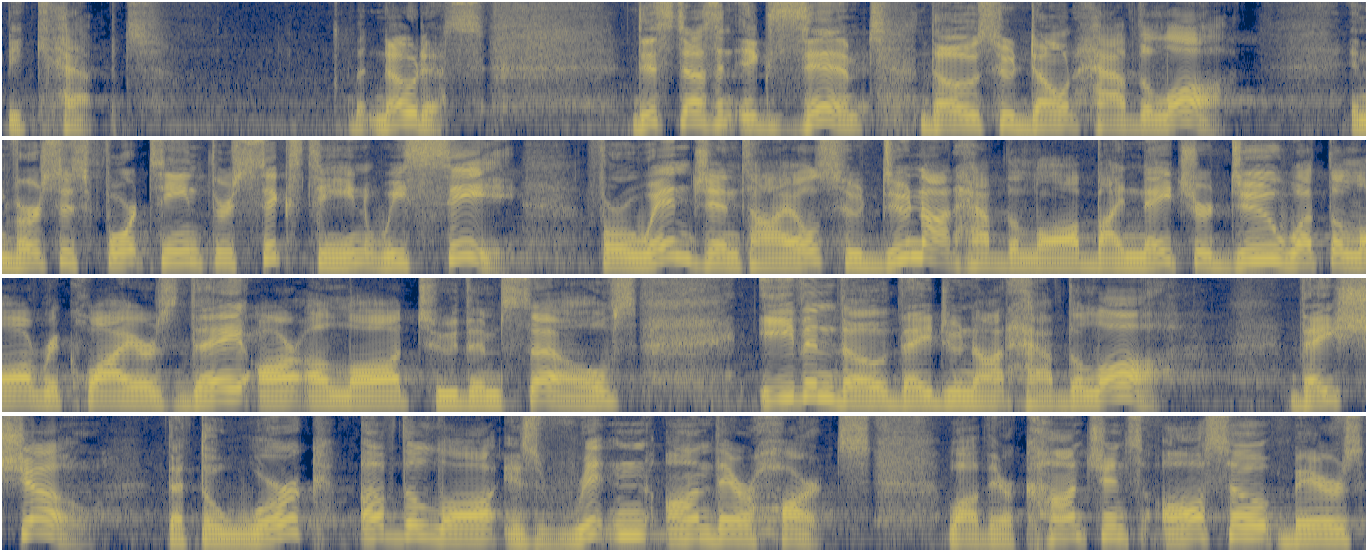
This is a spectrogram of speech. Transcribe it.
be kept. But notice, this doesn't exempt those who don't have the law. In verses 14 through 16, we see for when Gentiles who do not have the law by nature do what the law requires, they are a law to themselves, even though they do not have the law. They show that the work of the law is written on their hearts, while their conscience also bears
